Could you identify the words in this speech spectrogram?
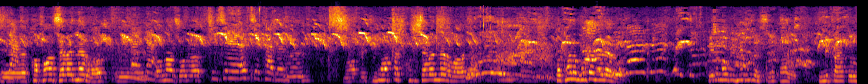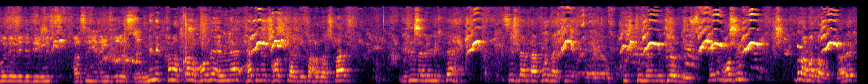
e, papağan sevenler var. E, ondan sonra çıkaralım. Muhabbet kuşu sevenler var. Bakalım burada neler var. Benim hobim burası. Evet. Şimdi kanatları hobi dediğimiz asıl yerimiz burası. Minik Kanatlar Hobi Evi'ne hepiniz hoş geldiniz arkadaşlar. Bizimle birlikte sizler de buradaki e, kuş türlerini gördünüz. Benim hobim brava tavukları.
